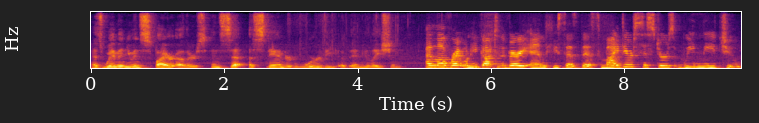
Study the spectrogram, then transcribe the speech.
As women, you inspire others and set a standard worthy of emulation. I love right when he got to the very end, he says this My dear sisters, we need you.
